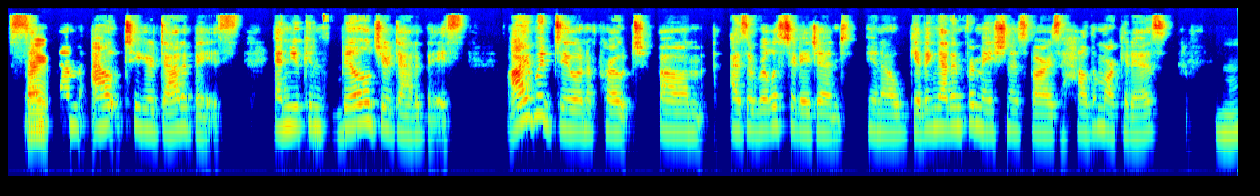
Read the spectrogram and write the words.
Send right. them out to your database and you can mm-hmm. build your database I would do an approach um, as a real estate agent, you know, giving that information as far as how the market is, mm-hmm.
